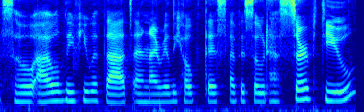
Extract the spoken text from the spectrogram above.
So I will leave you with that, and I really hope this episode has served you.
